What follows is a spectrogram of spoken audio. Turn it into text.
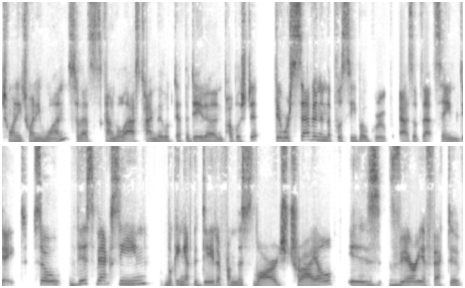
2021. So that's kind of the last time they looked at the data and published it. There were seven in the placebo group as of that same date. So, this vaccine, looking at the data from this large trial, is very effective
